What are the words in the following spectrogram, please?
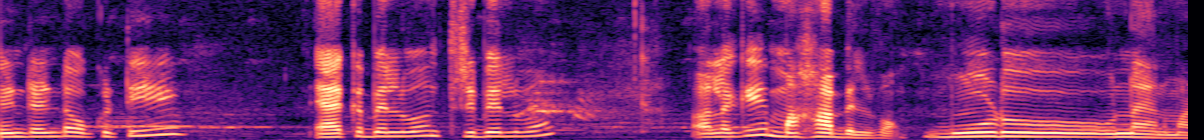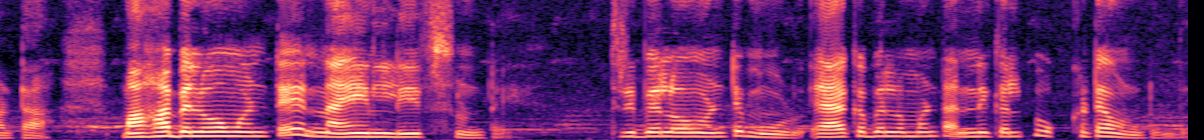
ఏంటంటే ఒకటి ఏకబెల్వం త్రిబెల్వం అలాగే మహాబెల్వం. మూడు ఉన్నాయన్నమాట. మహాబెల్వం అంటే నైన్ లీవ్స్ ఉంటాయి. త్రిబెల్వం అంటే మూడు. ఏకబెల్వం అంటే అన్నీ కలిపి ఒక్కటే ఉంటుంది.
